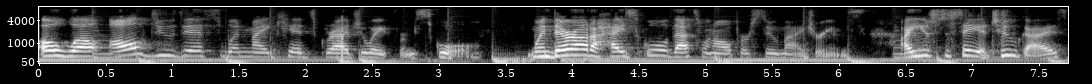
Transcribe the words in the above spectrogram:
oh, well, I'll do this when my kids graduate from school. When they're out of high school, that's when I'll pursue my dreams. I mm. used to say it too, guys.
